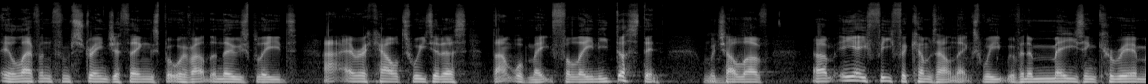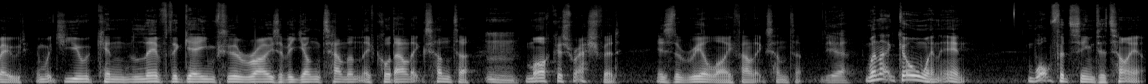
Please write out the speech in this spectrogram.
11 from Stranger Things, but without the nosebleeds. At Eric Howell tweeted us, that would make Fellaini Dustin, which hmm. I love. Um, EA FIFA comes out next week with an amazing career mode in which you can live the game through the rise of a young talent they've called Alex Hunter. Marcus Rashford is the real life Alex Hunter. Yeah. When that goal went in, Watford seemed to tie it.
